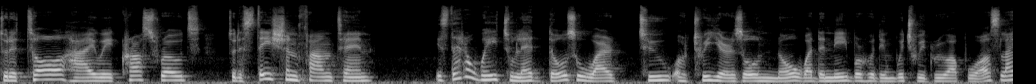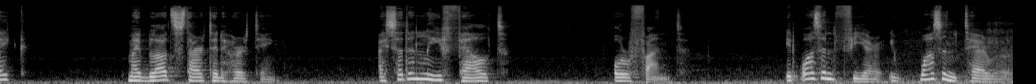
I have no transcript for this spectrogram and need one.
to the tall highway crossroads, to the station fountain. Is there a way to let those who are two or three years old know what the neighborhood in which we grew up was like? My blood started hurting. I suddenly felt orphaned. It wasn't fear, it wasn't terror.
